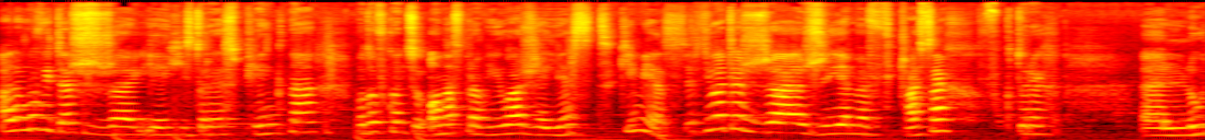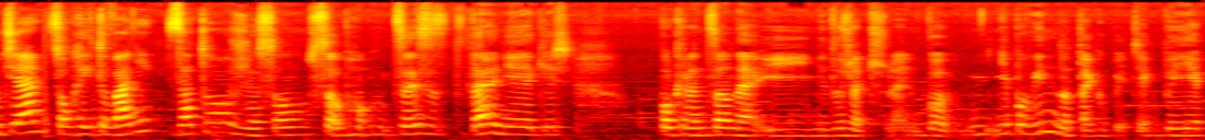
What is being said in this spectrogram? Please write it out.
Ale mówi też, że jej historia jest piękna, bo to w końcu ona sprawiła, że jest kim jest. Stwierdziła też, że żyjemy w czasach, w których e, ludzie są hejtowani za to, że są sobą, co jest totalnie jakieś pokręcone i niedorzeczne, bo nie powinno tak być, jakby jak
